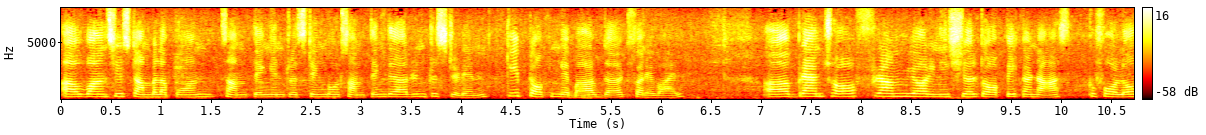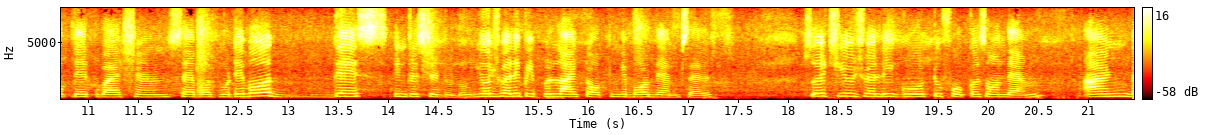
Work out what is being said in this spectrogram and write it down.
Uh, once you stumble upon something interesting or something they are interested in keep talking about that for a while uh, branch off from your initial topic and ask follow up their questions about whatever they're interested to do. Usually people like talking about themselves. So it's usually good to focus on them. And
